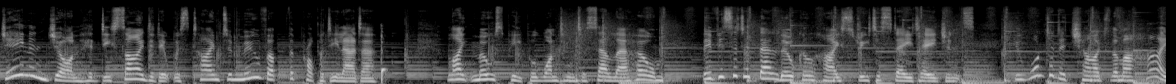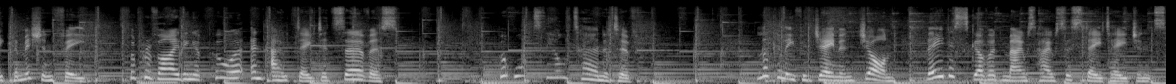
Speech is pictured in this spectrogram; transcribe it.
Jane and John had decided it was time to move up the property ladder. Like most people wanting to sell their home, they visited their local high street estate agents who wanted to charge them a high commission fee for providing a poor and outdated service. But what's the alternative? Luckily for Jane and John, they discovered Mouse House Estate Agents,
